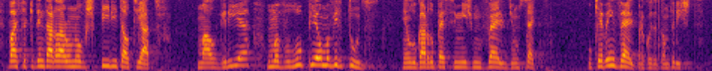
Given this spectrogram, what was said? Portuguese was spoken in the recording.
Vai-se aqui tentar dar um novo espírito ao teatro, uma alegria, uma volúpia, uma virtude em lugar do pessimismo velho de um século. O que é bem velho para coisa tão triste.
